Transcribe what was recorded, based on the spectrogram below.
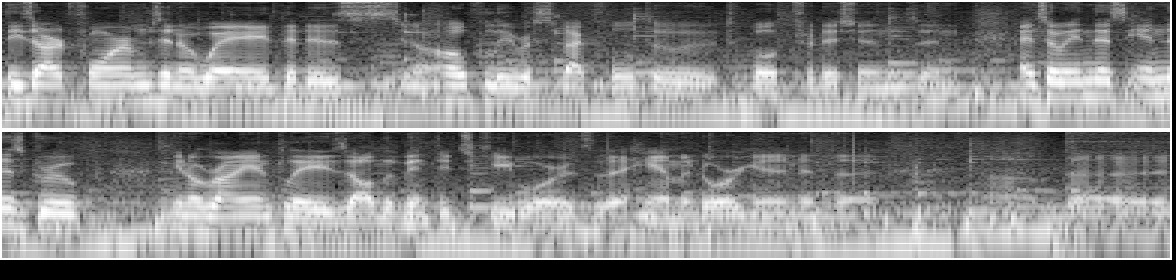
these art forms in a way that is hopefully respectful to, to both traditions. And, and so in this in this group, you know, Ryan plays all the vintage keyboards, the Hammond organ and the um, the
